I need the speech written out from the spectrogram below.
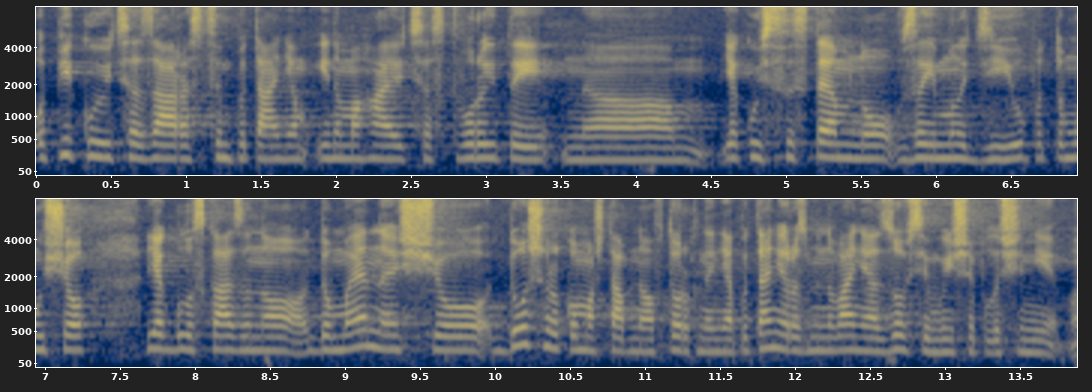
опікуються зараз цим питанням і намагаються створити е, якусь системну взаємодію, тому що, як було сказано до мене, що до широкомасштабного вторгнення питання розмінування зовсім в іншій площині е,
